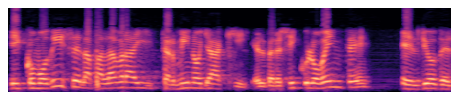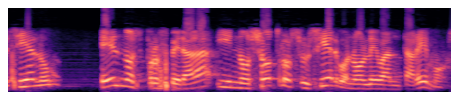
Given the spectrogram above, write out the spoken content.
Y como dice la palabra, y termino ya aquí, el versículo 20, el Dios del cielo él nos prosperará y nosotros, su siervo, nos levantaremos.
